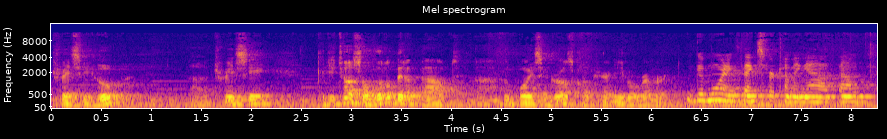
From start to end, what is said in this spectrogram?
Tracy Hoop. Tracy, could you tell us a little bit about uh, the Boys and Girls Club here in Eagle River? Good morning. Thanks for coming out. Um,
